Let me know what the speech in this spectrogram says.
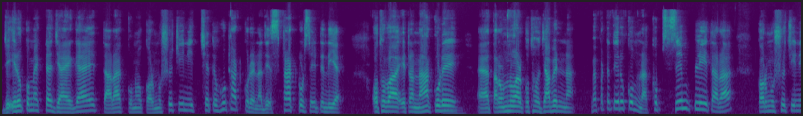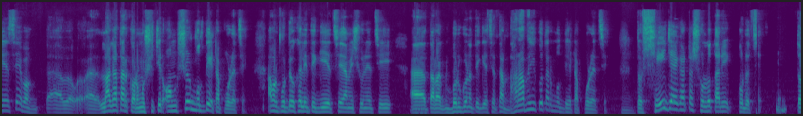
যে এরকম একটা জায়গায় তারা কোনো কর্মসূচি নিচ্ছে তো হুটহাট করে না যে স্টার্ট করছে এটা দিয়ে অথবা এটা না করে তার তারা অন্য আর কোথাও যাবেন না। ব্যাপারটা তো এরকম না খুব সিম্পলি তারা কর্মসূচি নিয়েছে এবং লাগাতার কর্মসূচির অংশের মধ্যে এটা পড়েছে। আমার পটুয়াখালীতে গিয়েছে আমি শুনেছি আহ, তারা বরগুনাতে গিয়েছে তার ধারাবাহিকতার মধ্যে এটা পড়েছে। তো সেই জায়গাটা ষোলো তারিখ পড়েছে তো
